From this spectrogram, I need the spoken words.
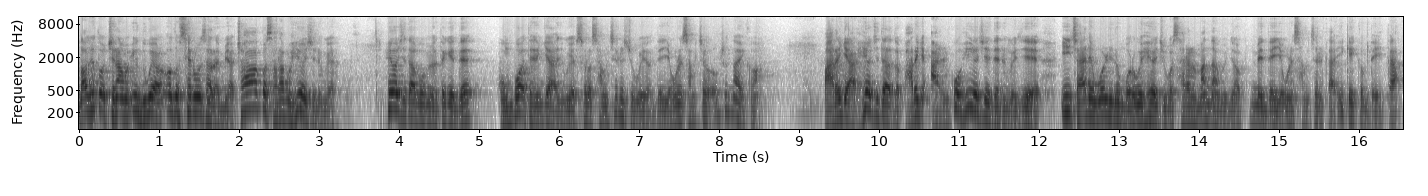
나중에 또 지나면 이거 누구야? 어, 또 새로운 사람이야. 자꾸 사람은 헤어지는 거야. 헤어지다 보면 어떻게 돼? 공부가 되는 게 아니고요. 서로 상처를 주고요. 내 영혼의 상처가 엄청나게 커. 바르게 헤어지더라도 바르게 알고 헤어져야 되는 거지. 이 자리의 원리를 모르고 헤어지고 사람을 만나면요. 분명히 내 영혼의 상처를 다 입게끔 돼 있다.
